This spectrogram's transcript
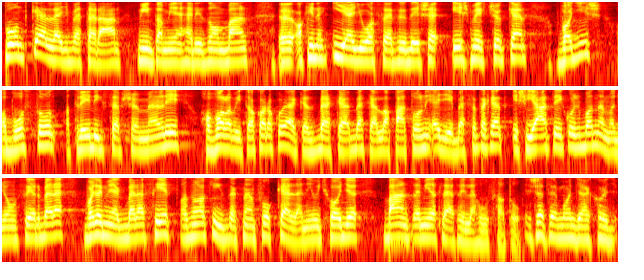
pont kell egy veterán, mint amilyen Harrison Barnes, akinek ilyen jó a szerződése, és még csökken. Vagyis a Boston a trade exception mellé, ha valamit akar, akkor elkezd be kell, be kell lapátolni egyéb eszeteket, és játékosban nem nagyon fér bele, vagy aminek belefér, az meg a Kingsnek nem fog kelleni, úgyhogy Barnes emiatt lehet, hogy lehúzható. És ezért mondják, hogy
